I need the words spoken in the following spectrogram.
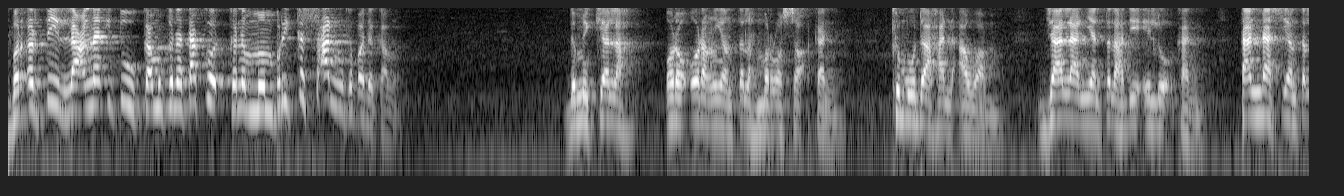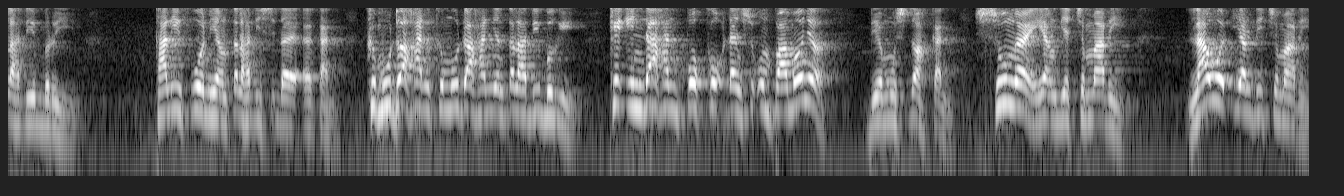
Bererti laknat itu kamu kena takut kena memberi kesan kepada kamu. Demikianlah orang-orang yang telah merosakkan kemudahan awam, jalan yang telah dielokkan, tandas yang telah diberi, telefon yang telah disediakan, kemudahan-kemudahan yang telah diberi, keindahan pokok dan seumpamanya, dia musnahkan sungai yang dia cemari, laut yang dicemari.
